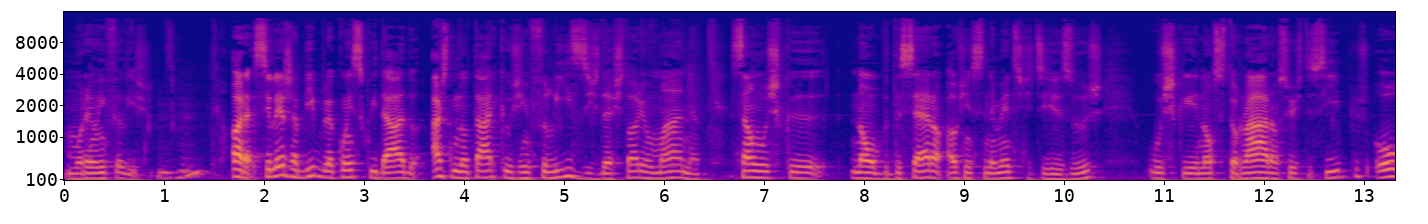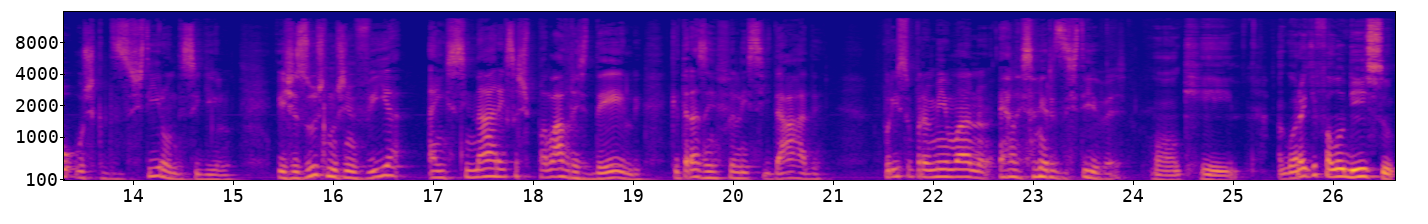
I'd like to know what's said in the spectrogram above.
morreu infeliz. Uhum. Ora, se leres a Bíblia com esse cuidado, has de notar que os infelizes da história humana são os que não obedeceram aos ensinamentos de Jesus, os que não se tornaram seus discípulos ou os que desistiram de segui-lo. E Jesus nos envia a ensinar essas palavras dele que trazem felicidade. Por isso, para mim, mano, elas são irresistíveis. Ok. Agora que falou disso,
